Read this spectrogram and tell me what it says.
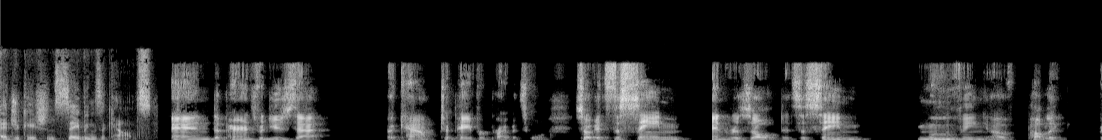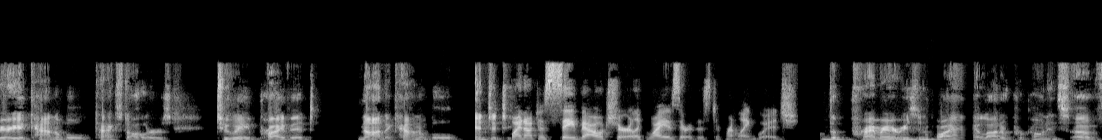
Education Savings Accounts. And the parents would use that account to pay for private school. So it's the same end result. It's the same moving of public, very accountable tax dollars to a private, non accountable entity. Why not just say voucher? Like, why is there this different language? The primary reason why a lot of proponents of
